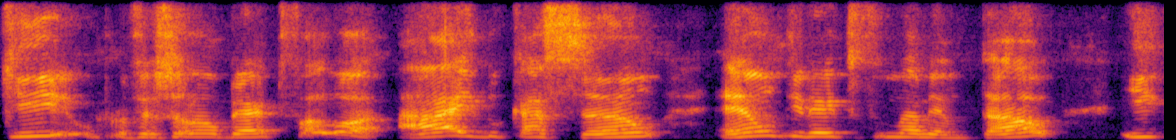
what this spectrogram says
que o professor Alberto falou. A educação é um direito fundamental e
